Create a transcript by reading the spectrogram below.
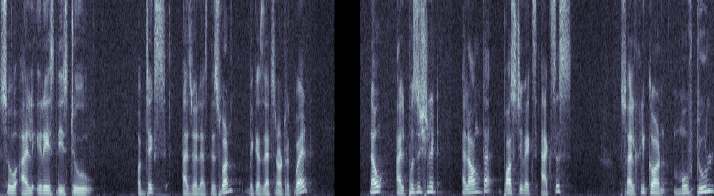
So I'll erase these two objects as well as this one because that's not required. Now I'll position it along the positive x axis. So I'll click on move tool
